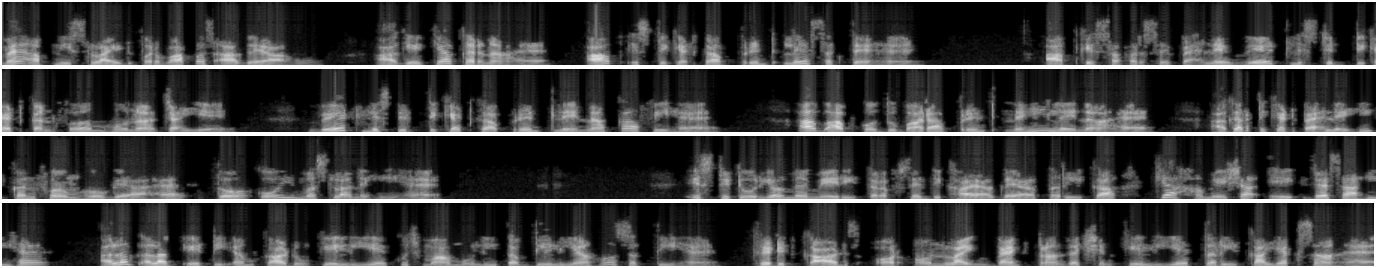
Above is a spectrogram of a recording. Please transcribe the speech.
मैं अपनी स्लाइड पर वापस आ गया हूँ। आगे क्या करना है? आप इस टिकट का प्रिंट ले सकते हैं। आपके सफ़र से पहले वेट लिस्टेड टिकट कंफर्म होना चाहिए। वेट लिस्टेड टिकट का प्रिंट लेना काफ़ी है। अब आपको दोबारा प्रिंट नहीं लेना है। अगर टिकट पहले ही कंफर्म हो गया है तो कोई मसला नहीं है। इस ट्यूटोरियल में मेरी तरफ़ से दिखाया गया तरीका क्या हमेशा एक जैसा ही है। अलग-अलग एटीएम कार्डों के लिए कुछ मामूली तब्दीलियाँ हो सकती हैं। क्रेडिट कार्ड्स और ऑनलाइन बैंक ट्रांजैक्शन के लिए तरीका यकसा है।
